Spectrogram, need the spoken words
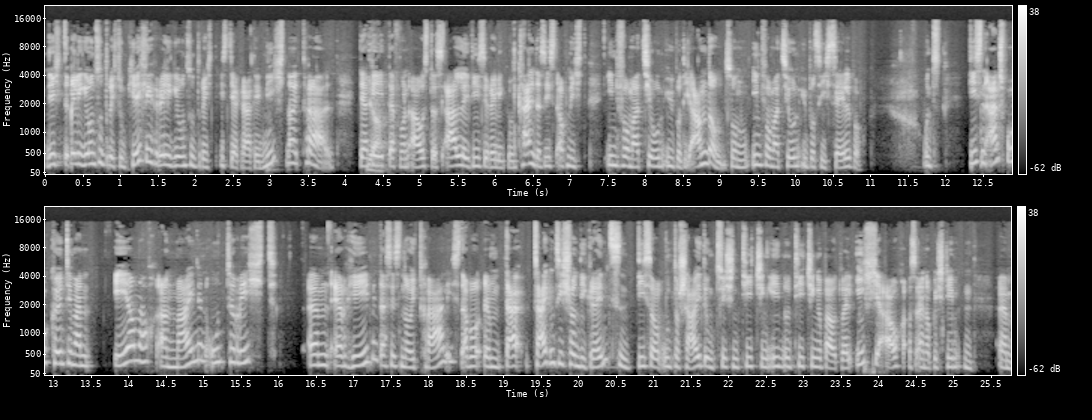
nicht Religionsunterricht und kirchlicher Religionsunterricht ist ja gerade nicht neutral. Der ja. geht davon aus, dass alle diese Religion teilen. Das ist auch nicht Information über die anderen, sondern Information über sich selber. Und diesen Anspruch könnte man eher noch an meinen Unterricht ähm, erheben, dass es neutral ist, aber ähm, da zeigen sich schon die Grenzen dieser Unterscheidung zwischen Teaching in und Teaching about, weil ich ja auch aus einer bestimmten ähm,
